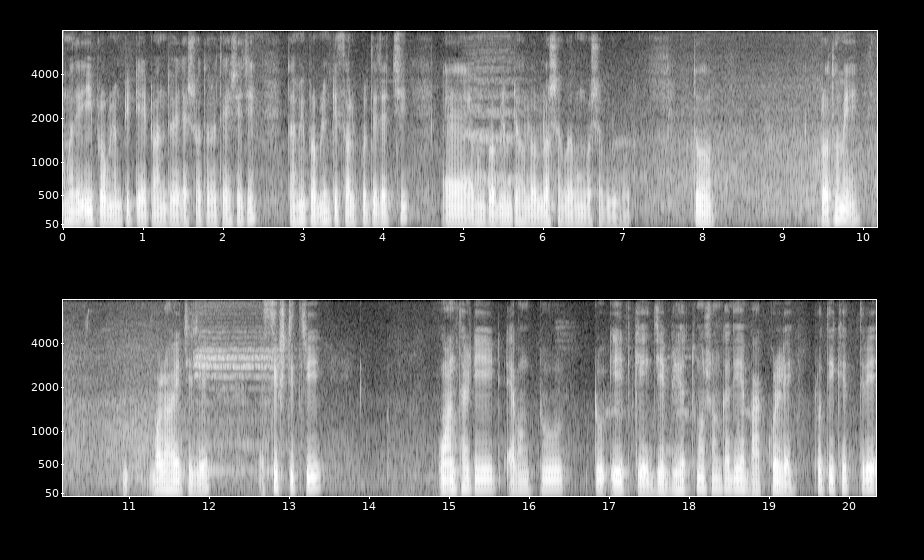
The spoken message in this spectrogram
আমাদের এই প্রবলেমটি টেট ওয়ান দু হাজার সতেরোতে এসেছে। তো আমি প্রবলেমটি সলভ করতে যাচ্ছি এবং প্রবলেমটি হলো লসাগু এবং গসাগুর উপর। তো প্রথমে বলা হয়েছে যে sixty three one thirty eight এবং টু টু এইটকে যে বৃহত্তম সংখ্যা দিয়ে ভাগ করলে প্রতি ক্ষেত্রে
